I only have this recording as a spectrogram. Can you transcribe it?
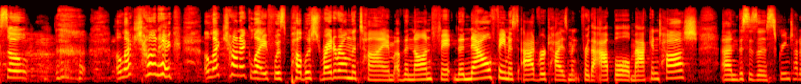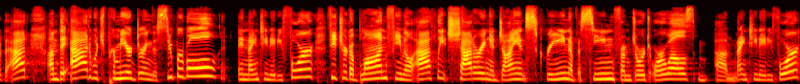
So, electronic electronic life was published right around the time of the the now famous advertisement for the Apple Macintosh, and this is a screenshot of the ad. Um, the ad, which premiered during the Super Bowl in 1984, featured a blonde female athlete shattering a giant screen of a scene from George Orwell's um, 1984,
